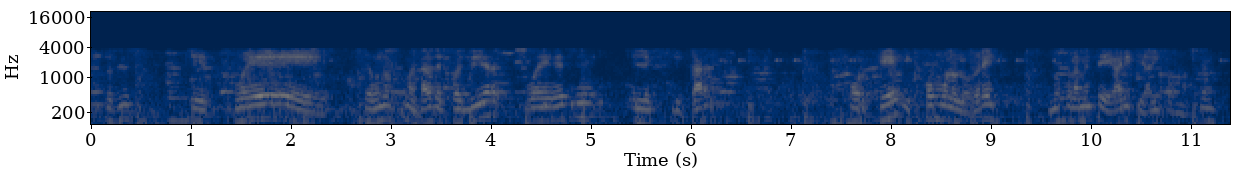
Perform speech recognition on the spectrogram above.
Entonces, eh, fue, según los comentarios del juez líder, fue ese el explicar por qué y cómo lo logré, no solamente llegar y tirar información.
